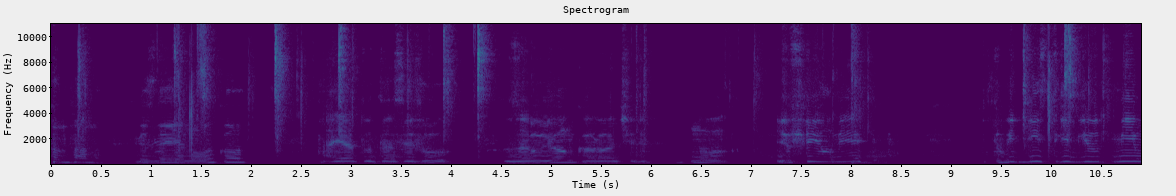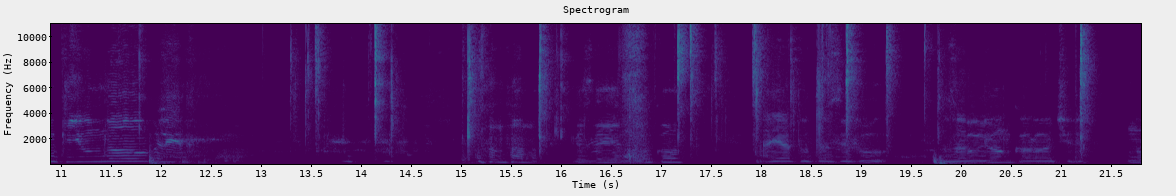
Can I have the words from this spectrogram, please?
Мама роздає молоко, а я тут а, сижу за рулем, короче. Ну, you feel me? We distribute milk, you know, блин. Мама роздає молоко, а я тут а, сижу за рулем, короче. Ну,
